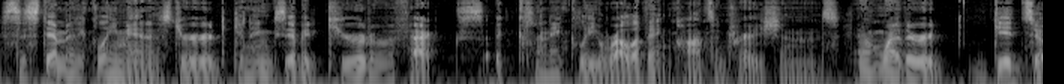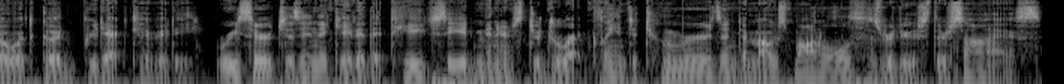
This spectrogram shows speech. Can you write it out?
systemically administered, can exhibit curative effects at clinically relevant concentrations, and whether it did so with good predictivity. Research has indicated that THC administered directly into tumors and to mouse models has reduced their size.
